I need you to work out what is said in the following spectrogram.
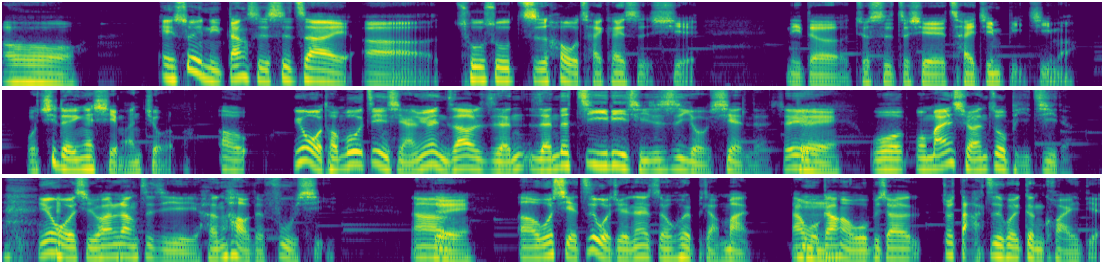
哦，哎，所以你当时是在呃出书之后才开始写你的就是这些财经笔记吗？我记得应该写蛮久了吧？哦。因为我同步进行啊，因为你知道人人的记忆力其实是有限的，所以我我蛮喜欢做笔记的，因为我喜欢让自己很好的复习。那对呃，我写字我觉得那时候会比较慢，但我刚好我比较就打字会更快一点，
